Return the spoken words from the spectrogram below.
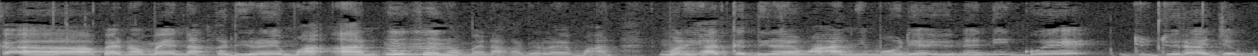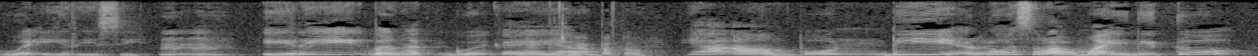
eh, fenomena kedilemaan uh, fenomena kedilemaan melihat kedilemaan yang mau di Ayunda nih gue jujur aja gue iri sih. Mm-mm. iri banget. Gue kayak yang Kenapa tuh? ya ampun di lo selama ini tuh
